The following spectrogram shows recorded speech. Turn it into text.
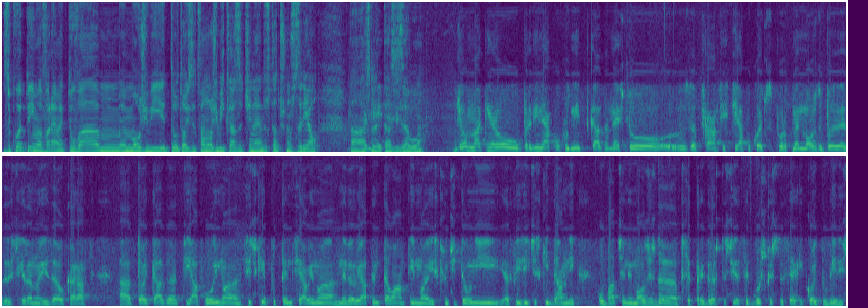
за което има време. Това може би, той за това може би каза, че не е достатъчно зрял а, след тази загуба. Джон Макенрол преди няколко дни каза нещо за Франсис Тяфо, което според мен може да бъде адресирано и за Елкарас. А, той каза, Тиафо има всичкия потенциал, има невероятен талант, има изключителни физически данни, обаче не можеш да се прегръщаш и да се гушкаш с всеки, който видиш.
